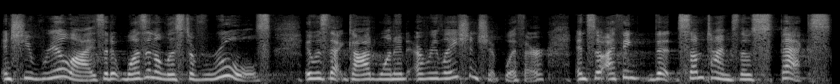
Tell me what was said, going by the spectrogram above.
And she realized that it wasn't a list of rules. It was that God wanted a relationship with her. And so I think that sometimes those specks,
